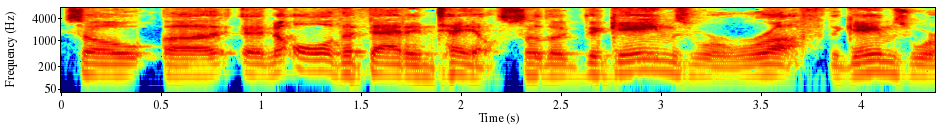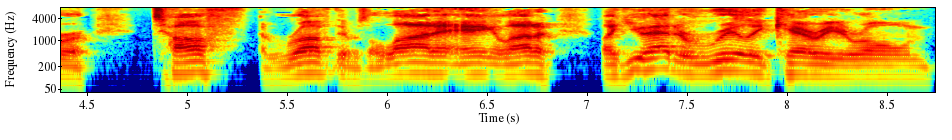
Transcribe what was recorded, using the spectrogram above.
So, uh, and all that that entails. So the, the games were rough. The games were tough and rough. There was a lot of ang- a lot of like you had to really carry your own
